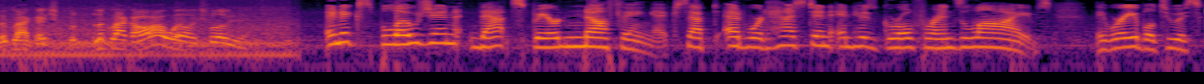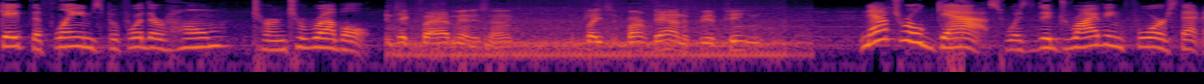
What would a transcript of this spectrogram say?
Looked like a looked like a oil well explosion. An explosion that spared nothing except Edward Heston and his girlfriend's lives. They were able to escape the flames before their home turned to rubble. It take five minutes, honey. The place is burnt down in 15. Natural gas was the driving force that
